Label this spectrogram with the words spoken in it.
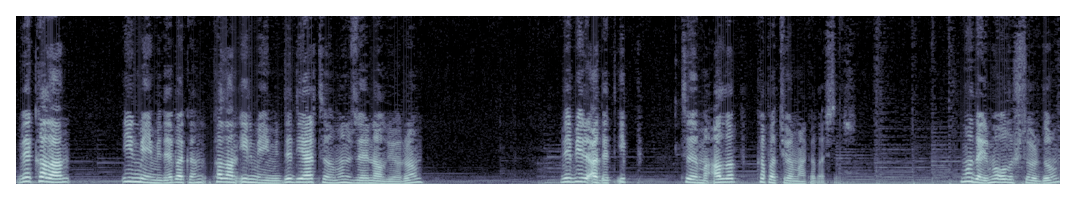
Ve kalan ilmeğimi de bakın kalan ilmeğimi de diğer tığımın üzerine alıyorum. Ve bir adet ip tığımı alıp kapatıyorum arkadaşlar. Modelimi oluşturdum.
